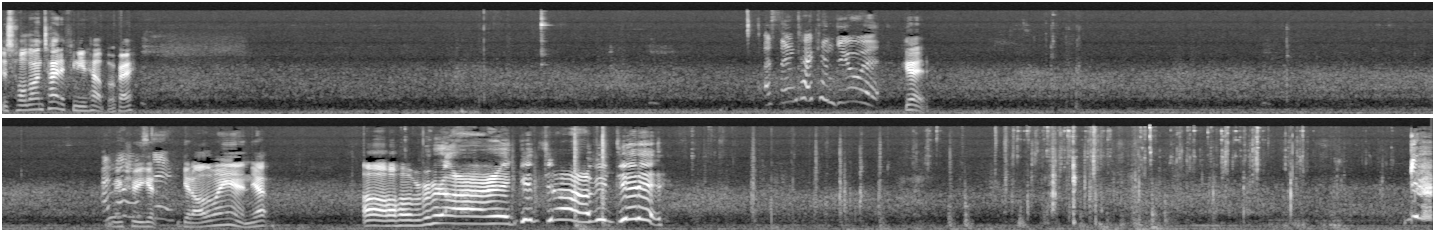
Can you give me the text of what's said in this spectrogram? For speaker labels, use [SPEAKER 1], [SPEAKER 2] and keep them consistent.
[SPEAKER 1] Just hold on tight if you need help, okay?
[SPEAKER 2] I think I can do it.
[SPEAKER 1] Good.
[SPEAKER 2] I'm
[SPEAKER 1] Make sure you get
[SPEAKER 2] almost
[SPEAKER 1] get all the way in. Yep. All right. Good job. You did it. Yeah!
